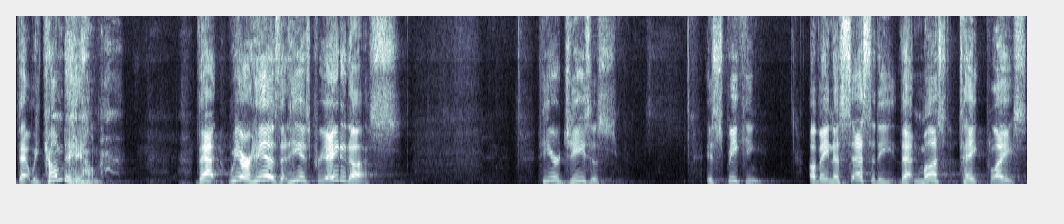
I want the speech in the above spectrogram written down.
that we come to Him, that we are His, that He has created us. Here, Jesus is speaking of a necessity that must take place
